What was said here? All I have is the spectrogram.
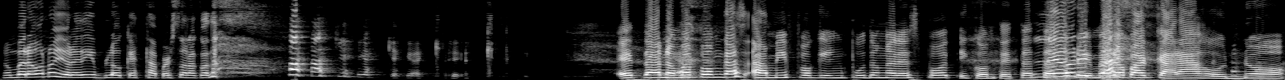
número uno, yo le di bloque a esta persona cuando... Esta, no me pongas a mi fucking puto en el spot y contesta primero para el carajo. No.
